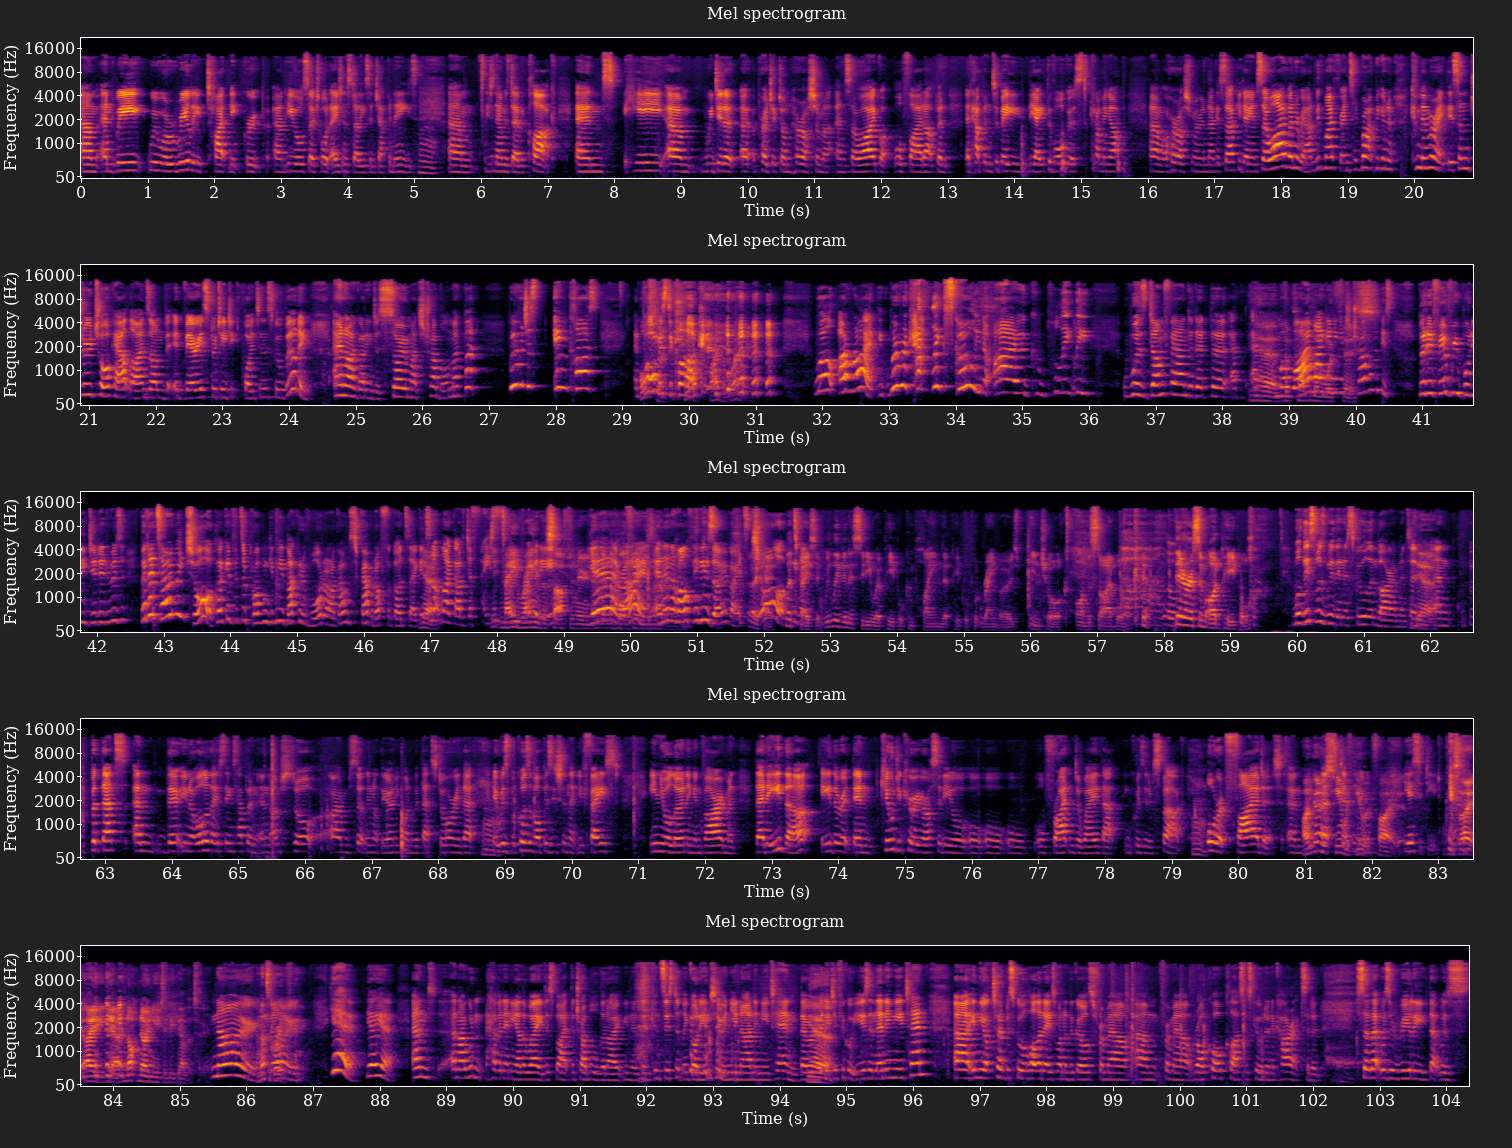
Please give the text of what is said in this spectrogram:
Um, and we we were a really tight knit group and he also taught Asian studies and Japanese. Um, his name was David Clark. And he um, we did a, a project on Hiroshima. And so I got all fired up and it happened to be the 8th of August coming up um, Hiroshima and Nagasaki Day. And so I went around with my friends said right we're going to commemorate this and drew chalk outlines on v- at various strategic points in the school building. And I got into so much trouble. I'm like but we were just in class and poor Mr. Clark by the way. well, all right. We're a Catholic school. You know, I completely was dumbfounded at the at, Yeah, well, why am I getting into this- trouble with this? But if everybody did it, it was. But it's only chalk. Like if it's a problem, give me a bucket of water and I'll go and scrub it off for God's sake. It's Yeah. not like I've defaced It may rain property. this afternoon. Yeah, then the whole right. And then the whole thing is over. It's Okay, chalk. let's you know. face it. We live in a city where people complain that people put rainbows in chalk on the sidewalk. Ah, there are some odd people. Well, this was within a school environment, and, Yeah. and but that's and there, you know, all of those things happen, and I'm sure I'm certainly not the only one with that story. That it was because of opposition that you faced in your learning environment that either either it then killed your curiosity or or, or, or, or frightened away that inquisitive spark, hmm. or it fired it. And I'm going to assume with you it fired it. Yes, it did. Because I, I, yeah, not known you to be the other two. No, And that's a no. great thing. Yeah, yeah, yeah. And and I wouldn't have it any other way, despite the trouble that I, you know, then consistently got into in year nine and year ten. They were Yeah. really difficult years. And then in year ten, uh, in the October school holidays, one of the girls from our um, from our roll call class was killed in a car accident. So that was a really that was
